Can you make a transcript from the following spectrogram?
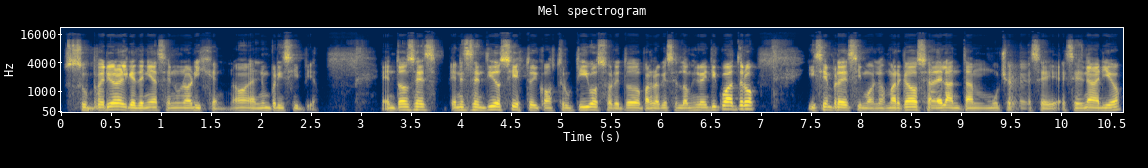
superior al que tenías en un origen, en un principio. Entonces, en ese sentido sí estoy constructivo, sobre todo para lo que es el 2024, y siempre decimos, los mercados se adelantan mucho a ese, escenario.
